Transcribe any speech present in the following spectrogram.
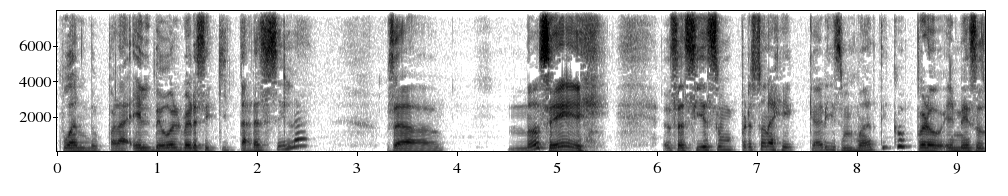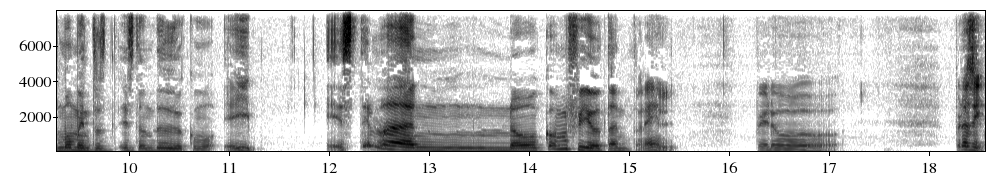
cuándo para él devolverse y quitársela. O sea, no sé. O sea, sí es un personaje carismático, pero en esos momentos es donde dudo como, este man no confío tanto en él. Pero... Pero sí,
